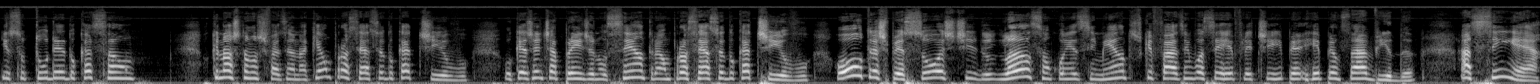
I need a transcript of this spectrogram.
Isso tudo é educação. O que nós estamos fazendo aqui é um processo educativo. O que a gente aprende no centro é um processo educativo. Outras pessoas te lançam conhecimentos que fazem você refletir e repensar a vida. Assim é.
